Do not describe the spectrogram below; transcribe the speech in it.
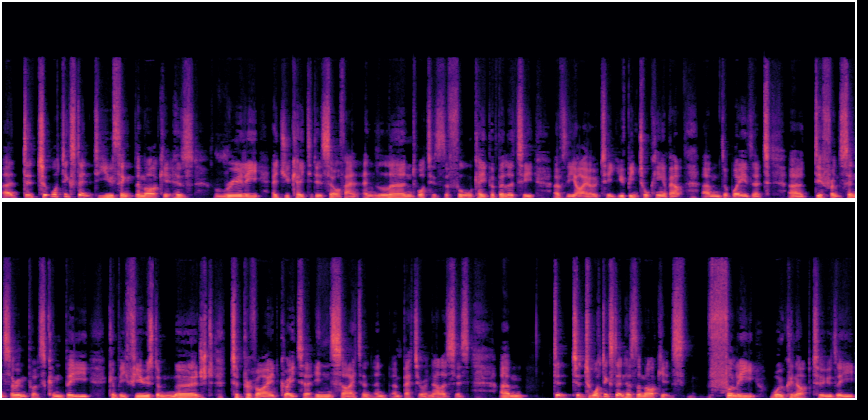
Uh, to, to, what extent do you think the market has really educated itself and, and, learned what is the full capability of the IoT? You've been talking about um, the way that uh, different sensor inputs can be can be fused and merged to provide greater insight and, and, and better analysis. Um, to, to, to what extent has the markets fully woken up to the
